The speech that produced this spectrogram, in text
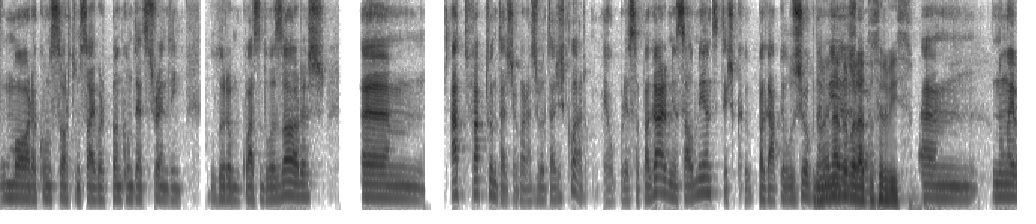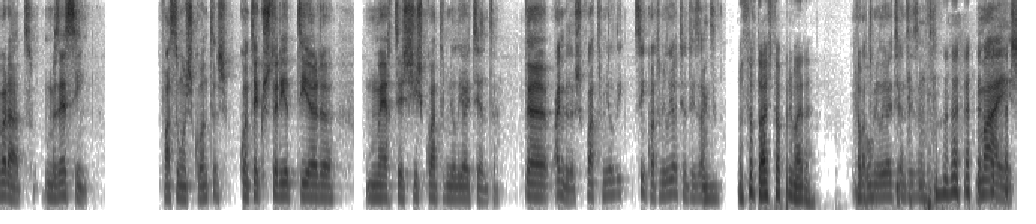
uma hora com sorte um Cyberpunk com Death Stranding, dura-me quase duas horas. Ahm, há de facto vantagens. Agora, as desvantagens, claro, é o preço a pagar mensalmente, tens que pagar pelo jogo Não é nada mesma. barato o serviço. Hum, não é barato, mas é assim. Façam as contas. Quanto é que gostaria de ter uma RTX 4080? Ah, ai meu Deus, 4000, e- sim, 4080, exato. Acertaste à primeira. Tá bom. 4080, exato. mais,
